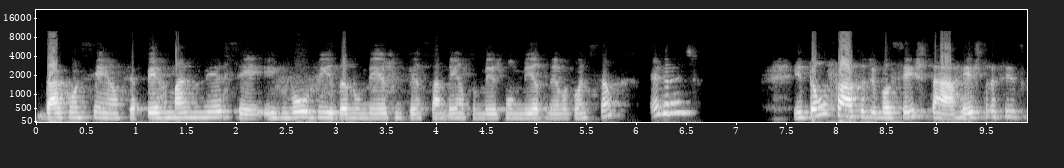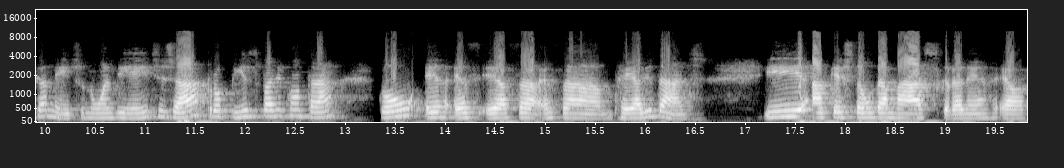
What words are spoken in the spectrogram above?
da consciência permanecer envolvida no mesmo pensamento, mesmo medo, mesma condição, é grande. Então, o fato de você estar extrafisicamente num ambiente já propício para encontrar com essa, essa realidade. E a questão da máscara, né, é a,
